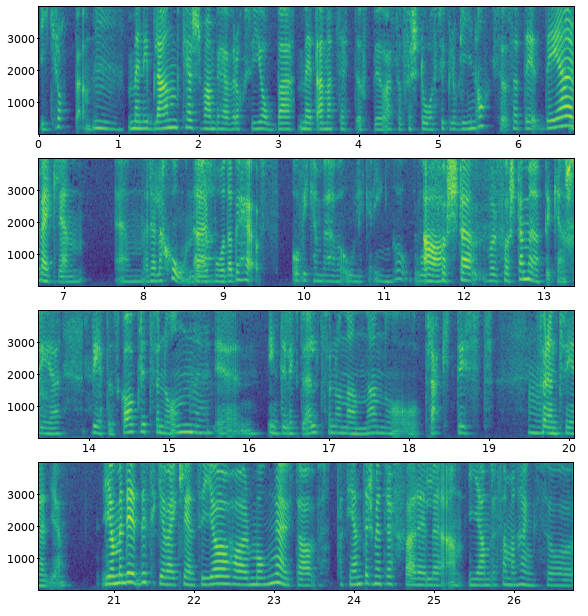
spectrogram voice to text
i kroppen. Men ibland kanske man behöver också jobba med ett annat sätt uppe och alltså förstå psykologin också. Så det, det är verkligen en relation där Ja. båda behövs. Och vi kan behöva olika ingång. Vår, Ja. första, vår första möte kanske är vetenskapligt för någon, eh, intellektuellt för någon annan och, och praktiskt för en tredje. Ja men det, det tycker jag verkligen. Så jag har många utav patienter som jag träffar eller an, i andra sammanhang så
